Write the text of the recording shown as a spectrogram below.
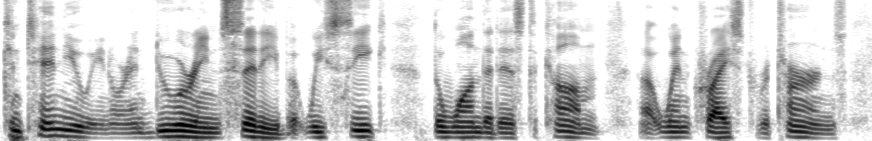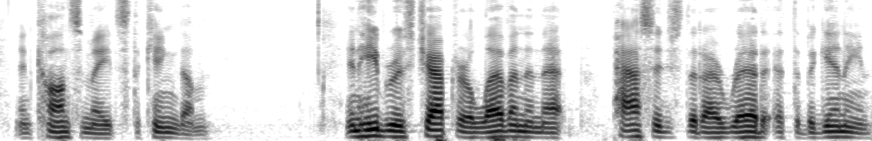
continuing or enduring city, but we seek the one that is to come uh, when Christ returns and consummates the kingdom in Hebrews chapter 11, in that passage that I read at the beginning,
